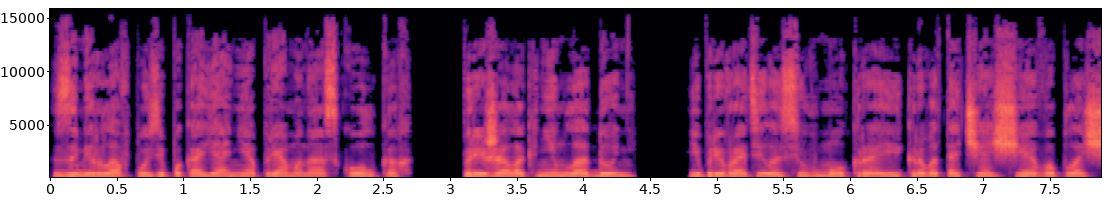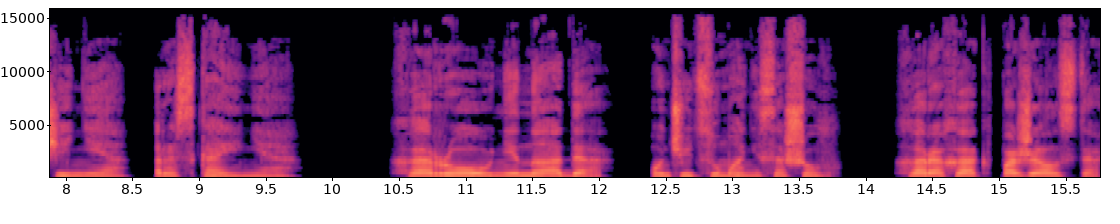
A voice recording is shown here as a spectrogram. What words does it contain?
замерла в позе покаяния прямо на осколках, прижала к ним ладонь и превратилась в мокрое и кровоточащее воплощение раскаяния. «Хароу, не надо!» Он чуть с ума не сошел. «Харахак, пожалуйста,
